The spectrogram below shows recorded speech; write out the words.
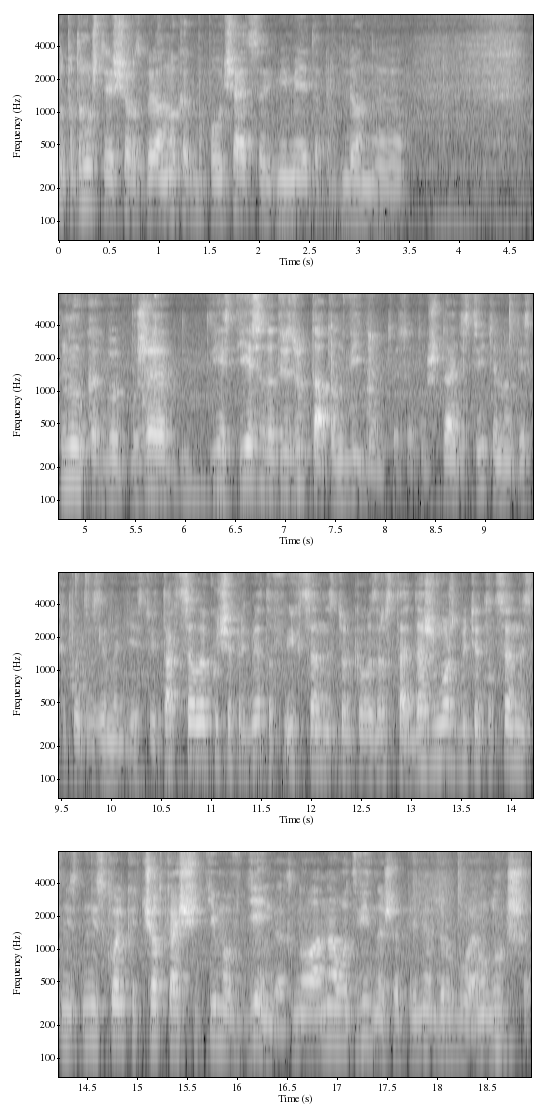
Ну, потому что, еще раз говорю, оно как бы получается имеет определенную, ну, как бы уже есть, есть этот результат, он виден, то есть, о том, что да, действительно, есть какое-то взаимодействие. И так целая куча предметов, их ценность только возрастает. Даже, может быть, эта ценность не, не сколько четко ощутима в деньгах, но она вот видно, что предмет другой, он лучше.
